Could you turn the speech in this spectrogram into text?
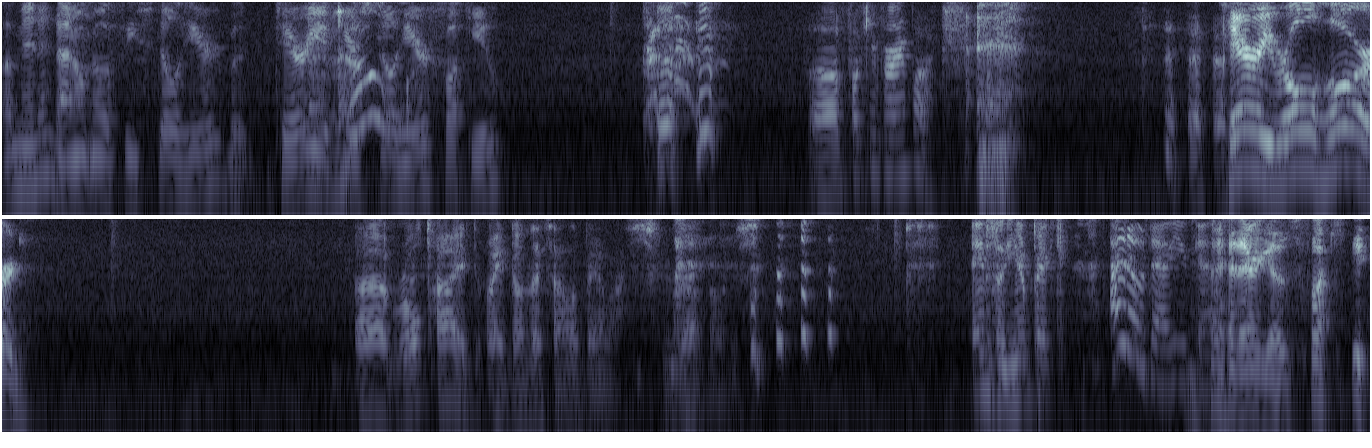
a minute. I don't know if he's still here, but Terry, if you're still here, fuck you. Uh, fuck you very much. Terry, roll horde. Uh, roll tide. Wait, no, that's Alabama. Screw that noise. Ainsley, your pick. I don't know, you guys. there he goes. Fuck you.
